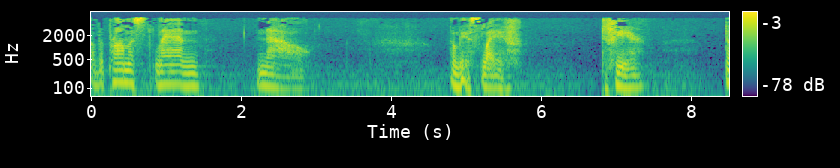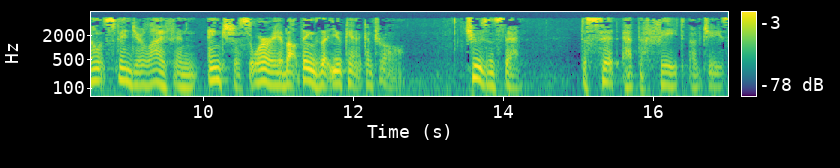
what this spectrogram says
of the promised land now. Don't be a slave to fear. Don't spend your life in anxious worry about things that you can't control. Choose instead to sit at the feet of Jesus.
